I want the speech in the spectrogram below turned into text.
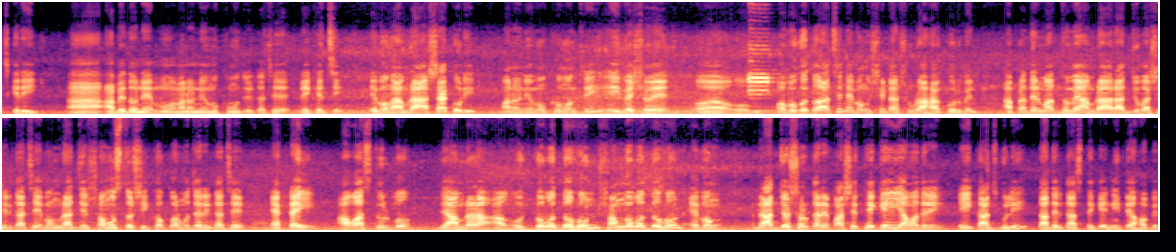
আজকের এই আবেদনে মাননীয় মুখ্যমন্ত্রীর কাছে রেখেছি এবং আমরা আশা করি মাননীয় মুখ্যমন্ত্রী এই বিষয়ে অবগত আছেন এবং সেটা সুরাহা করবেন। আপনাদের মাধ্যমে আমরা রাজ্যবাসীর কাছে এবং রাজ্যের সমস্ত শিক্ষক কর্মচারীর কাছে একটাই আওয়াজ তুলব যে আমরা ঐক্যবদ্ধ হন সংঘবদ্ধ হন এবং রাজ্য সরকারের পাশে থেকেই আমাদের এই কাজগুলি তাদের কাছ থেকে নিতে হবে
